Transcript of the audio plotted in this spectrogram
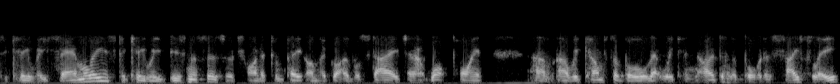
to Kiwi families, to Kiwi businesses who are trying to compete on the global stage. And at what point um, are we comfortable that we can open the borders safely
